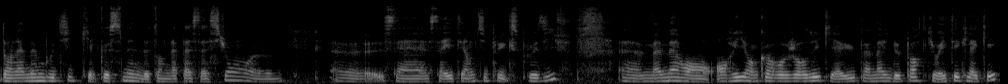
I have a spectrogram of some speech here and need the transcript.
dans la même boutique quelques semaines, le temps de la passation, ça, a été un petit peu explosif. ma mère en, rit encore aujourd'hui, qui a eu pas mal de portes qui ont été claquées.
